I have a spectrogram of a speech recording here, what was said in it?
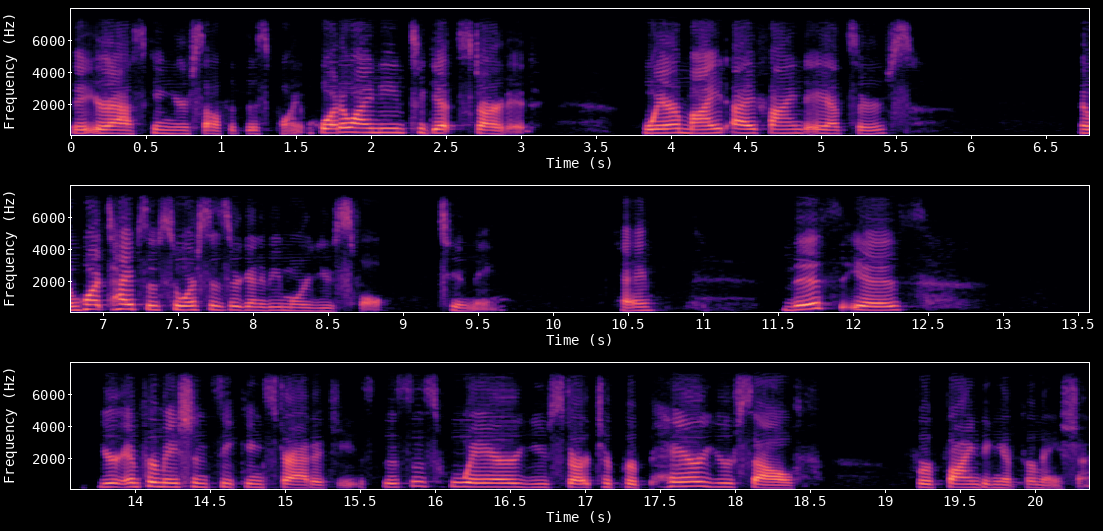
that you're asking yourself at this point. What do I need to get started? Where might I find answers? and what types of sources are going to be more useful to me. Okay, this is your information seeking strategies. This is where you start to prepare yourself for finding information.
